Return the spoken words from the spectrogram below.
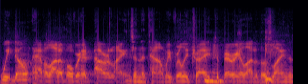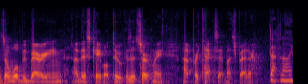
we don't have a lot of overhead power lines in the town. We've really tried mm -hmm. to mm-hmm. bury a lot of those lines, and so we'll be burying uh, this cable too, because it certainly uh, protects it much better. Definitely.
